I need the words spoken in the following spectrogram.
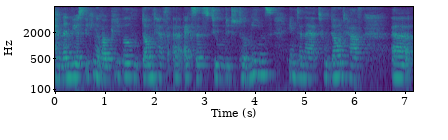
And then we are speaking about people who don't have uh, access to digital means, internet, who don't have uh,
